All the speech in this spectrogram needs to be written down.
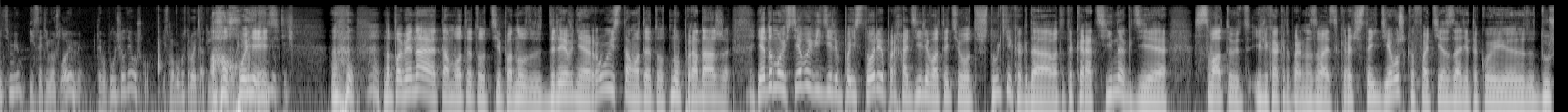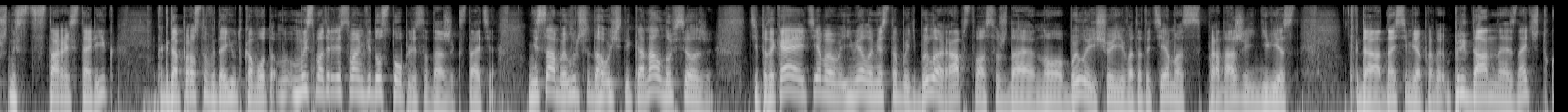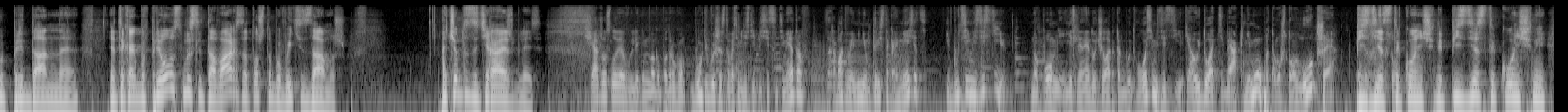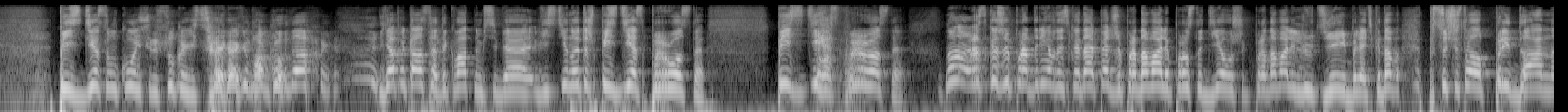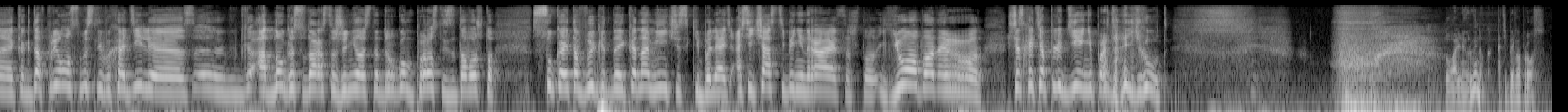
Семью. И с этими условиями ты бы получил девушку и смог бы построить Охуеть. семью. Напоминаю, там вот эту, типа, ну, древняя Русь, там вот эту вот, ну, продажи. Я думаю, все вы видели по истории, проходили вот эти вот штуки, когда вот эта картина, где сватают, или как это правильно называется, короче, стоит девушка в фате, сзади такой э, душный старый старик, когда просто выдают кого-то. Мы смотрели с вами видос Топлиса даже, кстати. Не самый лучший научный канал, но все же. Типа, такая тема имела место быть. Было рабство, осуждаю, но было еще и вот эта тема с продажей невест, когда одна семья продает. Приданное, знаете, что такое приданное? Это как бы в прямом смысле товар за то, чтобы выйти замуж. О чем ты затираешь, блядь? Сейчас же условия выглядят немного по-другому. Будь выше 185 сантиметров, зарабатывай минимум 300 в месяц и будь 7 из 10. Но помни, если я найду человека, который будет 8 из 10, я уйду от тебя к нему, потому что он лучше. Пиздец ты конченый, пиздец ты конченый. Пиздец он конченый, сука, я не могу нахуй. Я пытался адекватным себя вести, но это ж пиздец просто. Пиздец просто. Ну, расскажи про древность, когда, опять же, продавали просто девушек, продавали людей, блядь, когда существовало приданное, когда в прямом смысле выходили, э, одно государство женилось на другом просто из-за того, что, сука, это выгодно экономически, блядь, а сейчас тебе не нравится, что, ёбаный рот, сейчас хотя бы людей не продают. Актуальный рынок. А теперь вопрос.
